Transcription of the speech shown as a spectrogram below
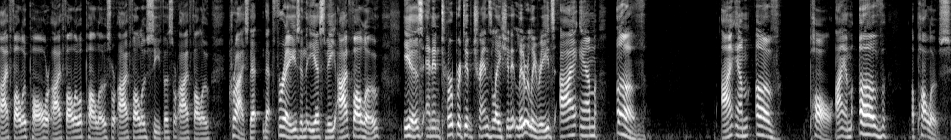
I follow Paul, or I follow Apollos, or I follow Cephas, or I follow Christ. That, that phrase in the ESV, I follow, is an interpretive translation. It literally reads, I am of. I am of Paul. I am of Apollos.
